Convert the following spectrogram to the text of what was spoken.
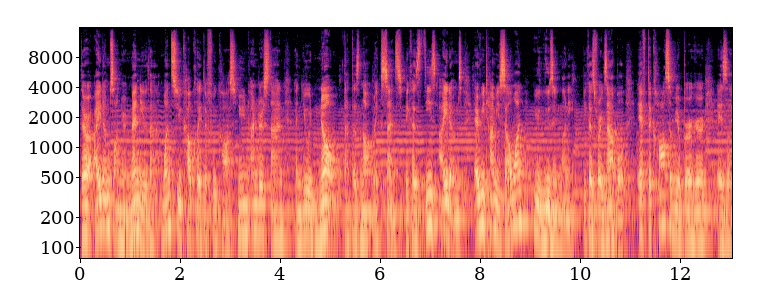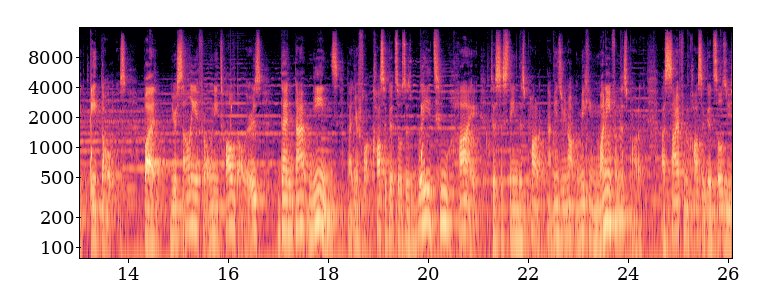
There are items on your menu that once you calculate the food cost, you understand and you would know that does not make sense because these items, every time you sell one, you're losing money. Because for example, if the cost of your burger is like $8, but you're selling it for only $12, then that means that your cost of goods sold is way too high to sustain this product. That means you're not making money from this product. Aside from cost of goods sold, you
